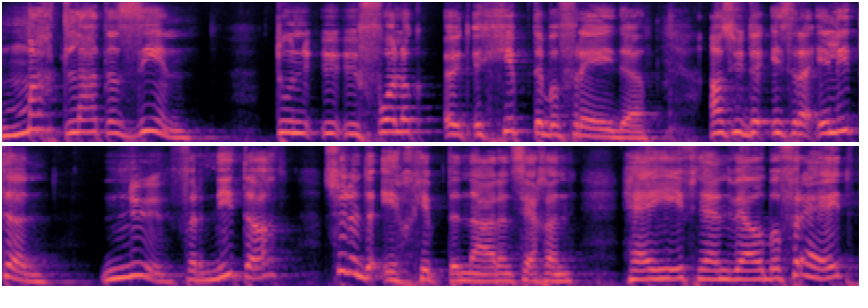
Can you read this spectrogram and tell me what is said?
macht laten zien toen u uw volk uit Egypte bevrijdde. Als u de Israëlieten nu vernietigt, zullen de Egyptenaren zeggen: Hij heeft hen wel bevrijd,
